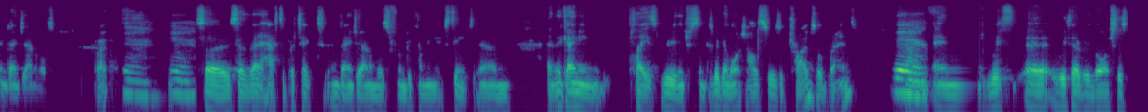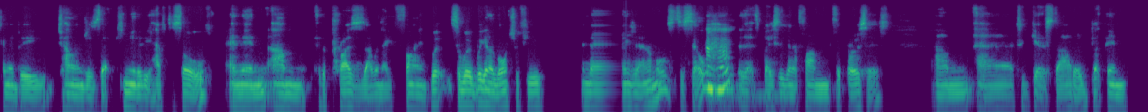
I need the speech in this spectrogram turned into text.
endangered animals. right? Yeah, yeah. So so they have to protect endangered animals from becoming extinct. Um, and the gaming play is really interesting because we're going to launch a whole series of tribes or brands. Yeah. Um, and with uh, with every launch, there's going to be challenges that community have to solve. And then um, the prizes are when they find. So we're, we're going to launch a few endangered animals to sell. Uh-huh. That's basically going to fund the process um, uh, to get us started. But then,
